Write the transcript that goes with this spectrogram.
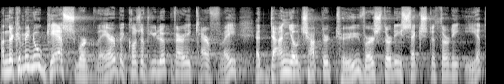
And there can be no guesswork there because if you look very carefully at Daniel chapter 2, verse 36 to 38,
